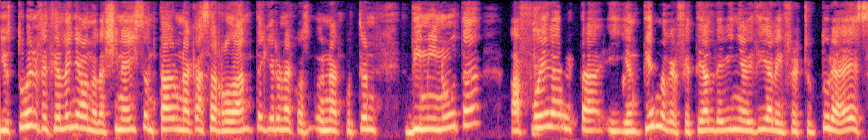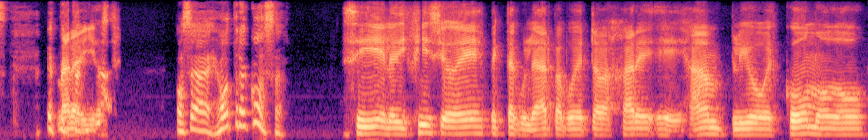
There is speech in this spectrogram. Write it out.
estuve en el Festival de Leña cuando la China Easton estaba en una casa rodante que era una, una cuestión diminuta afuera. Esta, y entiendo que el Festival de Viña hoy día la infraestructura es maravillosa. O sea, es otra cosa. Sí, el edificio es espectacular para poder trabajar, es, amplio, es cómodo,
